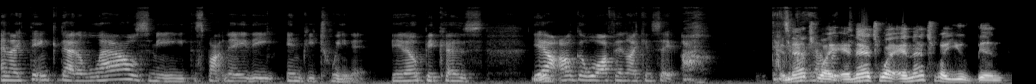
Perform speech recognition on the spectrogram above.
and I think that allows me the spontaneity in between it. You know, because yeah, yeah. I'll go off and I can say, "Ah, and that's a great that's why and that's why and that's why you've been,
